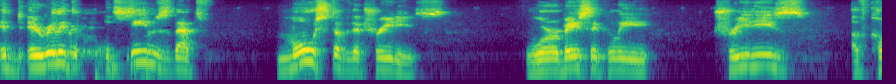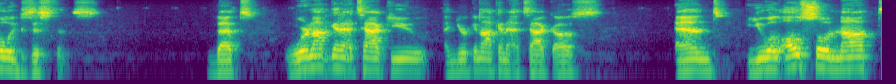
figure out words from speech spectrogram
it, it really it seems that most of the treaties were basically treaties of coexistence that we're not going to attack you and you're not going to attack us and you will also not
